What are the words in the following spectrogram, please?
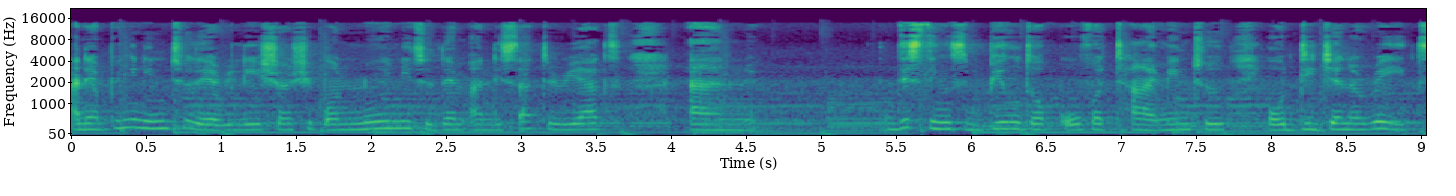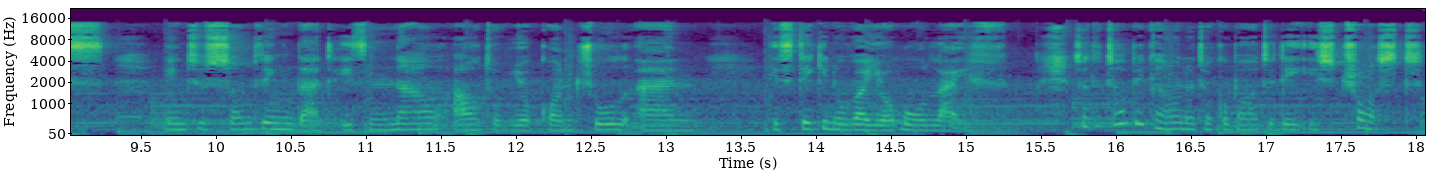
and they're bringing into their relationship unknowingly to them and they start to react and these things build up over time into or degenerates into something that is now out of your control and it's taking over your whole life. So, the topic I want to talk about today is trust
